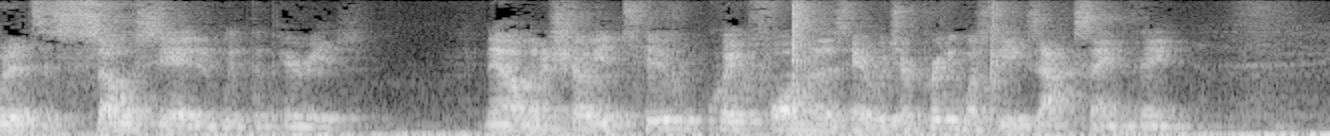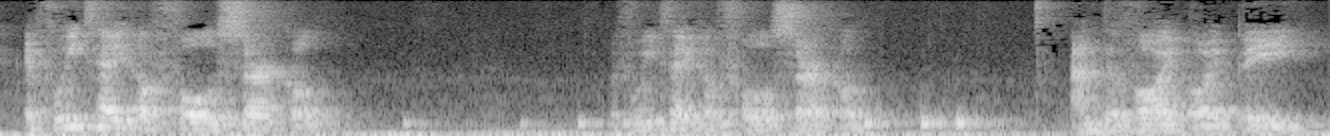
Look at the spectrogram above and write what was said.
but it's associated with the period. Now I'm going to show you two quick formulas here, which are pretty much the exact same thing. If we take a full circle, if we take a full circle and divide by b,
